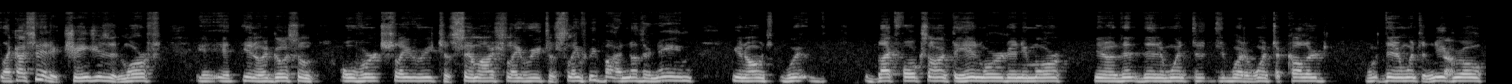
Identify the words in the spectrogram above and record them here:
like I said, it changes, it morphs. It, it, you know, it goes from overt slavery to semi-slavery to slavery by another name. You know, black folks aren't the N word anymore. You know, then then it went to, what it went to colored, then it went to Negro,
